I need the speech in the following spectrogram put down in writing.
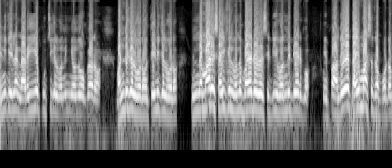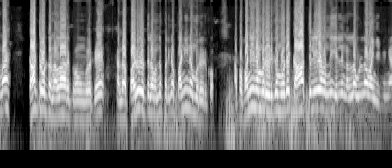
எண்ணிக்கையில் நிறைய பூச்சிகள் வந்து இங்கே வந்து உட்காரும். வண்டுகள் வரும் தேனீக்கள் வரும். இந்த மாதிரி சைக்கிள் வந்து பயோடைவர்சிட்டி வந்துகிட்டே இருக்கும். இப்போ அதே தை மாசத்தில் போட்டோம்னா காற்றோட்டம் நல்லா இருக்கும் உங்களுக்கு. அந்த பருவத்தில் வந்து பார்த்திங்கன்னா பனி நம்பர் இருக்கும். அப்போ பனி நம்பர் இருக்கும் போதே காற்றுலேயே வந்து எள்ளு நல்லா உள்ளே வாங்கிக்குங்க.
